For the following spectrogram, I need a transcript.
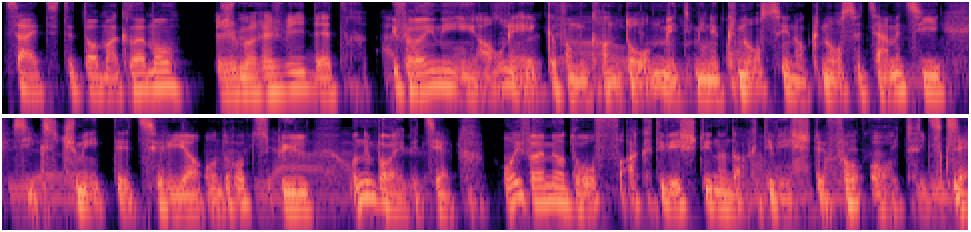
sagt Thomas Grömo, ich freue mich, in allen Ecken vom Kanton mit meinen Genossinnen und Genossen zusammen zu sein, sei es Schmiede, Ziria oder auch Bühl und im Bräubezirk. Und ich freue mich auch darauf, Aktivistinnen und Aktivisten vor Ort zu sehen.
